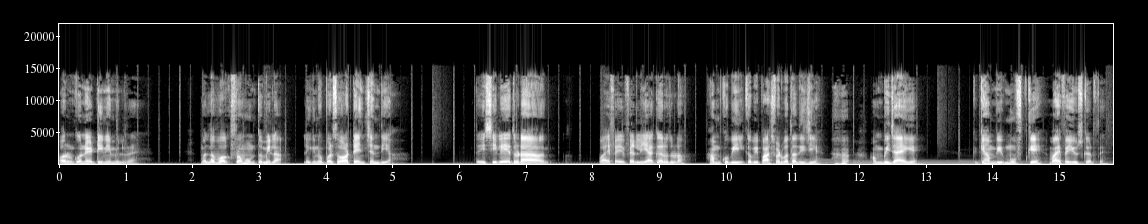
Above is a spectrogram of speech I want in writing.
और उनको नेट ही नहीं मिल रहा है। मतलब वर्क फ्रॉम होम तो मिला, लेकिन ऊपर से और टेंशन दिया। तो इसीलिए थोड़ा वाईफाई फाई लिया करो थोड़ा। हमको भी कभी पासवर्ड बता दीजिए। हम भी जाएँगे, क्योंकि हम भी मुफ़्त के वाईफाई यूज़ करते हैं।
